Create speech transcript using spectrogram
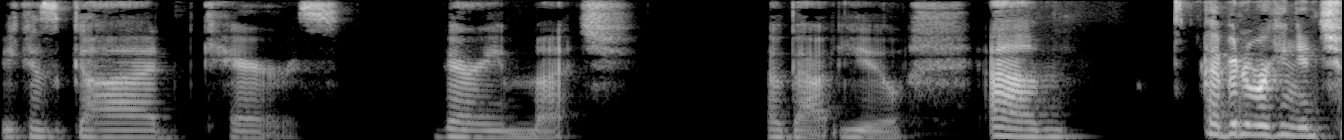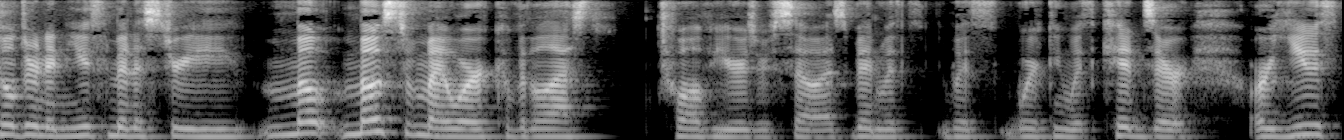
because God cares very much about you. Um, I've been working in children and youth ministry. Mo- most of my work over the last 12 years or so has been with with working with kids or or youth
